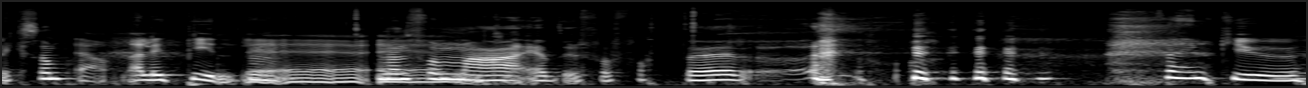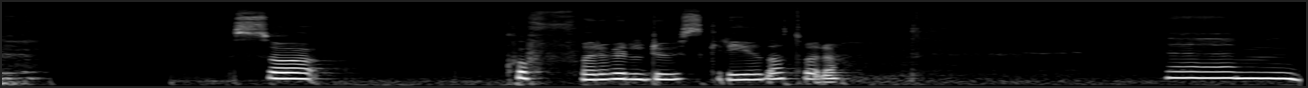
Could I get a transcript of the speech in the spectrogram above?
liksom. ja, det er litt pinlig. Mm. Men for meg er du forfatter. Thank you. Så hvorfor vil du skrive da, Tora? Um,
